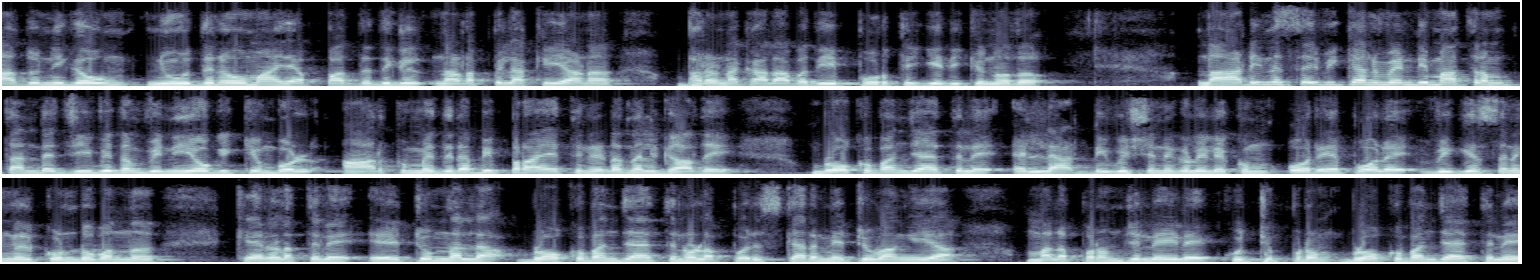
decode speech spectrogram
ആധുനികവും നൂതനവുമായ പദ്ധതികൾ നടപ്പിലാക്കിയാണ് ഭരണകാലാവധി പൂർത്തീകരിക്കുന്നത്. നാടിനെ സേവിക്കാൻ വേണ്ടി മാത്രം തന്റെ ജീവിതം വിനിയോഗിക്കുമ്പോൾ ആർക്കും എതിരഭിപ്രായത്തിന് ഇട നൽകാതെ ബ്ലോക്ക് പഞ്ചായത്തിലെ എല്ലാ ഡിവിഷനുകളിലേക്കും ഒരേപോലെ വികസനങ്ങൾ കൊണ്ടുവന്ന് കേരളത്തിലെ ഏറ്റവും നല്ല ബ്ലോക്ക് പഞ്ചായത്തിനുള്ള പുരസ്കാരം ഏറ്റുവാങ്ങിയ മലപ്പുറം ജില്ലയിലെ കുറ്റിപ്പുറം ബ്ലോക്ക് പഞ്ചായത്തിനെ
